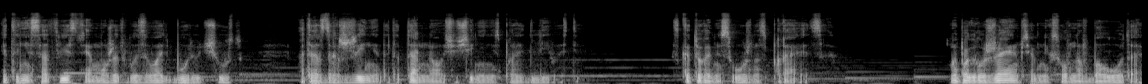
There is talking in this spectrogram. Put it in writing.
Это несоответствие может вызывать бурю чувств от раздражения до тотального ощущения несправедливости, с которыми сложно справиться. Мы погружаемся в них словно в болото,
